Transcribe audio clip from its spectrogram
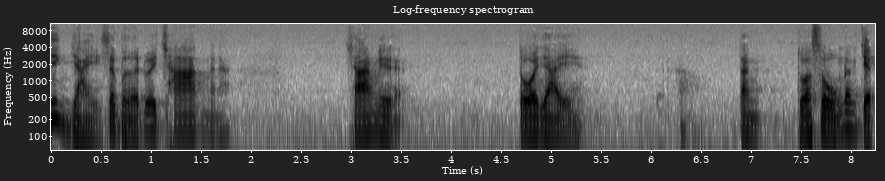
ยิ่งใหญ่เสมอด้วยช้างนะช้างนี่ตัวใหญ่ตั้งตัวสูงตั้งเจ็ด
